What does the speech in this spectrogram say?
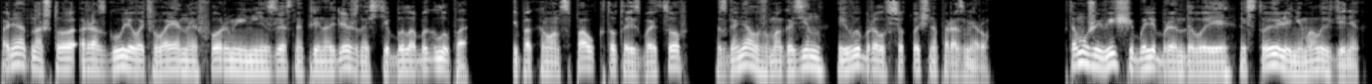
Понятно, что разгуливать в военной форме неизвестной принадлежности было бы глупо, и пока он спал, кто-то из бойцов сгонял в магазин и выбрал все точно по размеру. К тому же вещи были брендовые и стоили немалых денег.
